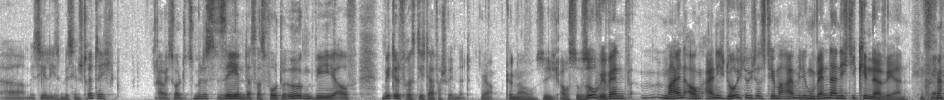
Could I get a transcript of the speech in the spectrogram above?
äh, ist sicherlich ein bisschen strittig. Aber ich sollte zumindest sehen, dass das Foto irgendwie auf mittelfristig da verschwindet. Ja, genau, sehe ich auch so. So, wir wären in meinen Augen eigentlich durch durch das Thema Einwilligung, wenn da nicht die Kinder wären. Ja.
